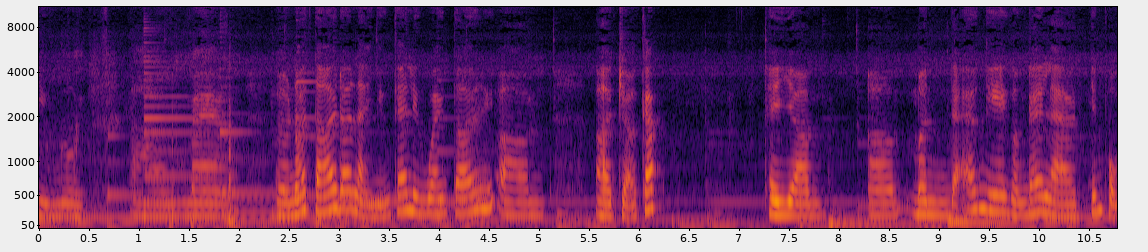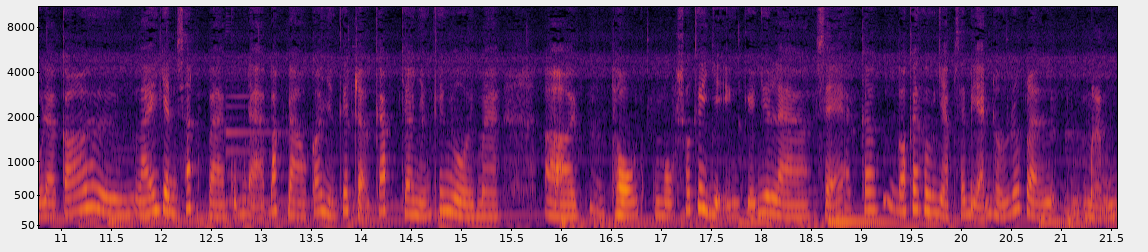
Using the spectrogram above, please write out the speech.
nhiều người uh, mà uh, nói tới đó là những cái liên quan tới uh, uh, trợ cấp. Thì uh, uh, mình đã nghe gần đây là chính phủ đã có lấy danh sách và cũng đã bắt đầu có những cái trợ cấp cho những cái người mà uh, thuộc một số cái diện kiểu như là sẽ có có cái thu nhập sẽ bị ảnh hưởng rất là mạnh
